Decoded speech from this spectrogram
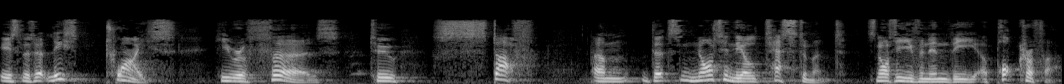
is that at least twice he refers to stuff um, that's not in the Old Testament. It's not even in the Apocrypha.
